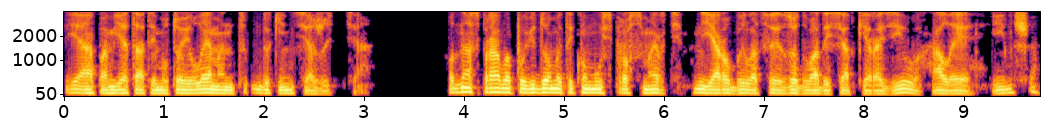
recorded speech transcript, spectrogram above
Я пам'ятатиму той лемент до кінця життя. Одна справа повідомити комусь про смерть, я робила це зо два десятки разів, але інша.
